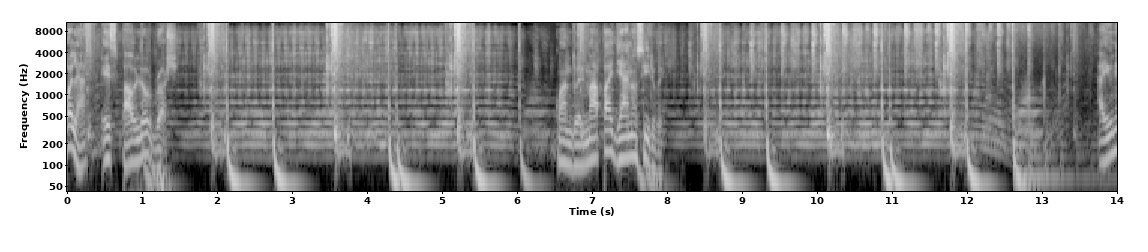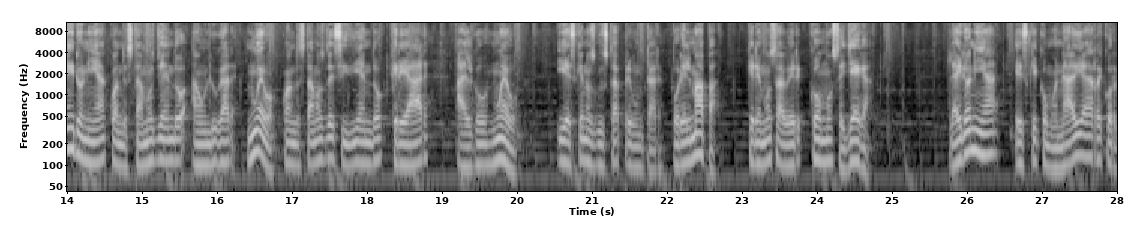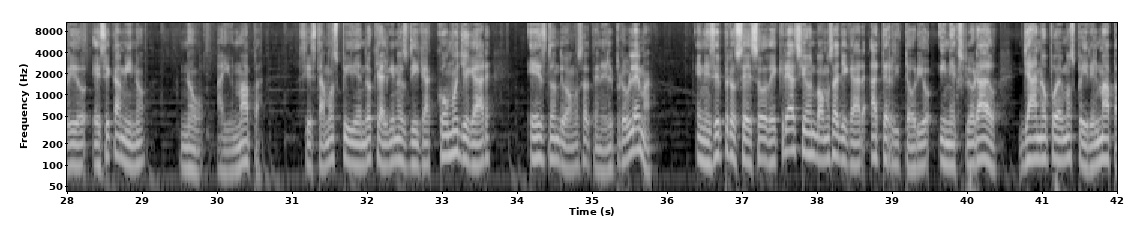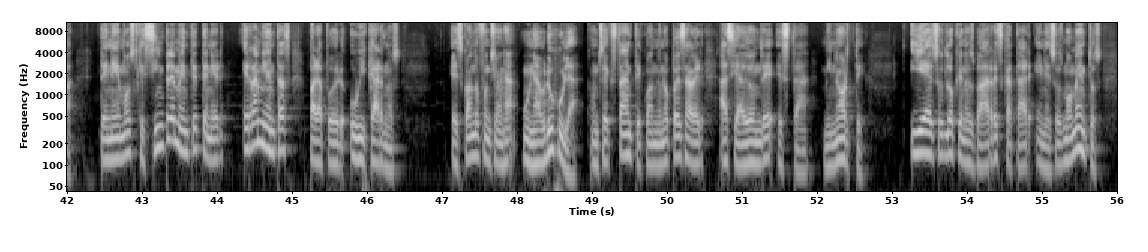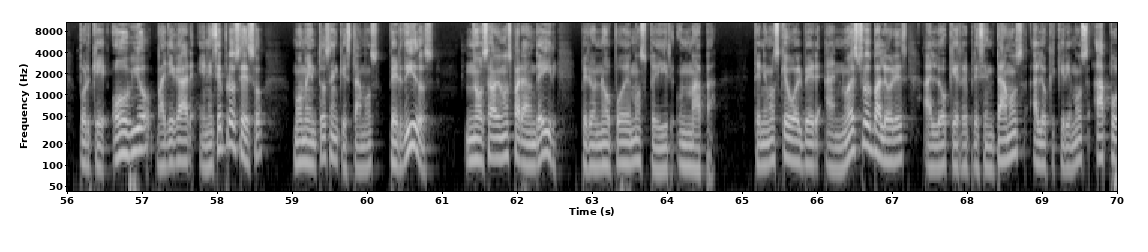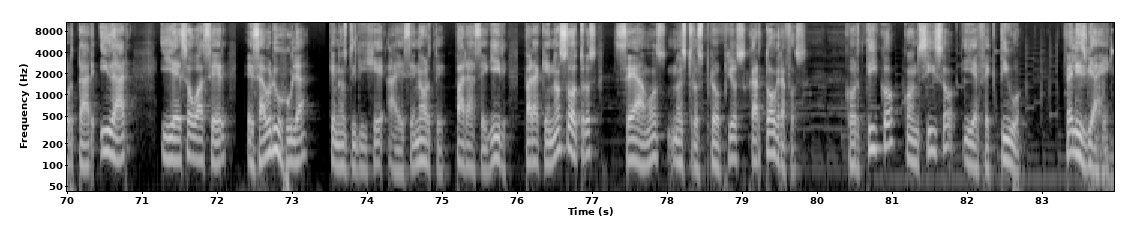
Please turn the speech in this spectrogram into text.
Hola, es Pablo Rush. Cuando el mapa ya no sirve. Hay una ironía cuando estamos yendo a un lugar nuevo, cuando estamos decidiendo crear algo nuevo. Y es que nos gusta preguntar por el mapa. Queremos saber cómo se llega. La ironía es que como nadie ha recorrido ese camino, no hay un mapa. Si estamos pidiendo que alguien nos diga cómo llegar, es donde vamos a tener el problema. En ese proceso de creación vamos a llegar a territorio inexplorado. Ya no podemos pedir el mapa. Tenemos que simplemente tener herramientas para poder ubicarnos. Es cuando funciona una brújula, un sextante, cuando uno puede saber hacia dónde está mi norte. Y eso es lo que nos va a rescatar en esos momentos, porque obvio va a llegar en ese proceso momentos en que estamos perdidos. No sabemos para dónde ir, pero no podemos pedir un mapa. Tenemos que volver a nuestros valores, a lo que representamos, a lo que queremos aportar y dar, y eso va a ser esa brújula que nos dirige a ese norte, para seguir, para que nosotros seamos nuestros propios cartógrafos. Cortico, conciso y efectivo. ¡Feliz viaje!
